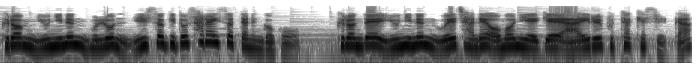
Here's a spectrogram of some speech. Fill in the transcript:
그럼 윤희는 물론 일석이도 살아있었다는 거고 그런데 윤희는 왜 자네 어머니에게 아이를 부탁했을까?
